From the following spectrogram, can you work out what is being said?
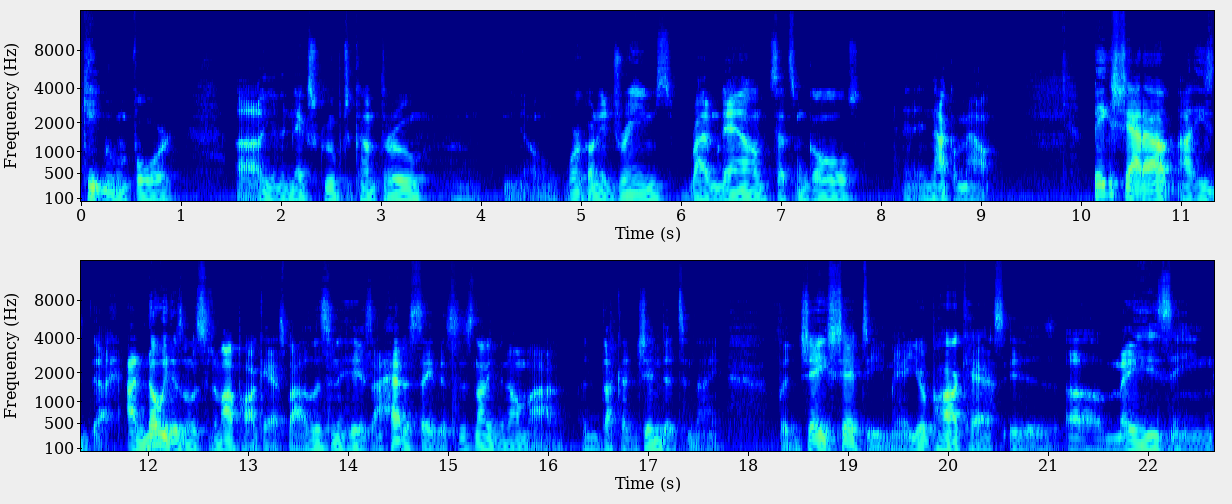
Keep moving forward. Uh, you're the next group to come through. You know, work on your dreams, write them down, set some goals, and, and knock them out. Big shout out. Uh, he's I know he doesn't listen to my podcast, but I listen to his. I had to say this. It's not even on my like agenda tonight. But Jay Shetty, man, your podcast is amazing.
